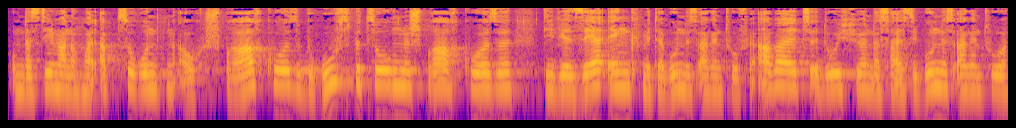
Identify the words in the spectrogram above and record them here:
um das Thema nochmal abzurunden, auch Sprachkurse, berufsbezogene Sprachkurse, die wir sehr eng mit der Bundesagentur für Arbeit äh, durchführen. Das heißt, die Bundesagentur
